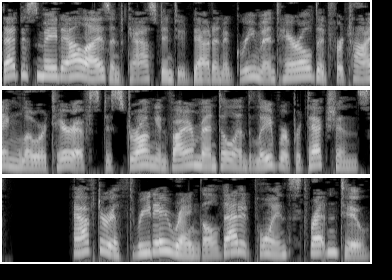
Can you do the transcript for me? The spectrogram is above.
that dismayed allies and cast into doubt an agreement heralded for tying lower tariffs to strong environmental and labor protections. After a three-day wrangle that at points threatened to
